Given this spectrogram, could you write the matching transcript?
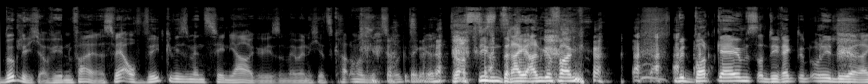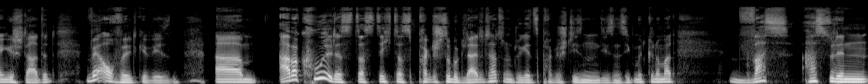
Wirklich, auf jeden Fall. Es wäre auch wild gewesen, wenn es zehn Jahre gewesen wäre, wenn ich jetzt gerade mal so zurückdenke. Du hast Season 3 angefangen mit Bot-Games und direkt in Uniliga reingestartet. Wäre auch wild gewesen. Ähm, aber cool, dass, dass dich das praktisch so begleitet hat und du jetzt praktisch diesen, diesen Sieg mitgenommen hast. Was hast du denn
